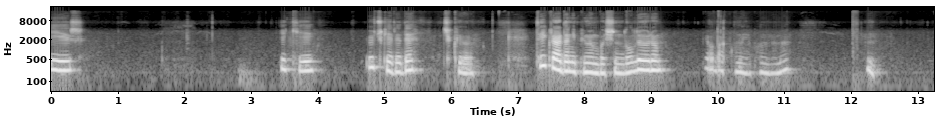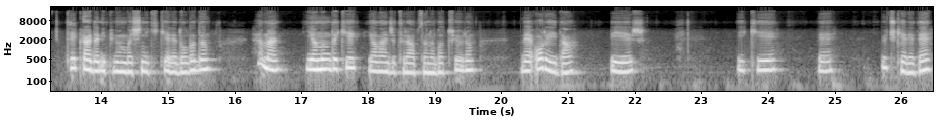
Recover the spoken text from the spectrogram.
bir iki üç kere de çıkıyorum. Tekrardan ipimin başını doluyorum. Bir odaklama yapalım hemen. Hı. Tekrardan ipimin başını iki kere doladım. Hemen yanındaki yalancı trabzana batıyorum ve orayı da 1 2 ve 3 kere de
